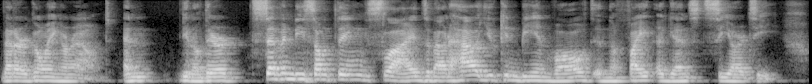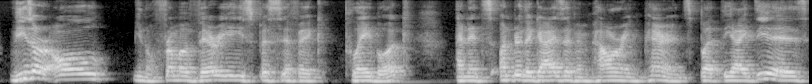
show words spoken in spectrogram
that are going around, and you know, there are 70 something slides about how you can be involved in the fight against CRT. These are all, you know, from a very specific playbook, and it's under the guise of empowering parents. But the idea is,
